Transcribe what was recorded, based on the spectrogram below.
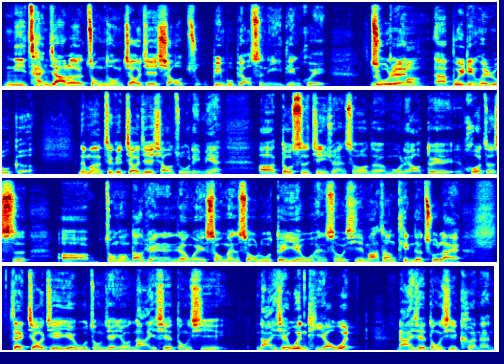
你参加了总统交接小组，并不表示你一定会出任啊，不一定会入阁。那么这个交接小组里面啊，都是竞选时候的幕僚，对，或者是啊总统当选人认为熟门熟路，对业务很熟悉，马上听得出来，在交接业务中间有哪一些东西，哪一些问题要问，哪一些东西可能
